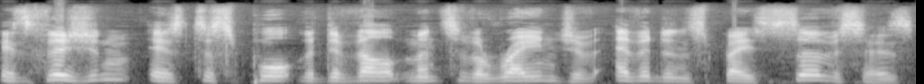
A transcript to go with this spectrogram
Its vision is to support the development of a range of evidence based services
